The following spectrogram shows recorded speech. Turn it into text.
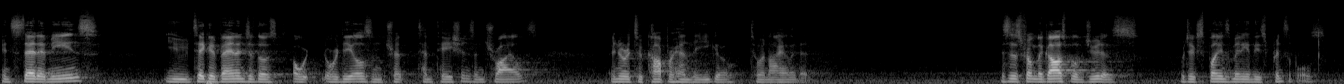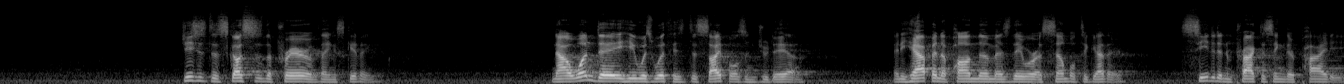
Instead, it means you take advantage of those ordeals and temptations and trials in order to comprehend the ego, to annihilate it. This is from the Gospel of Judas, which explains many of these principles. Jesus discusses the prayer of thanksgiving. Now, one day he was with his disciples in Judea, and he happened upon them as they were assembled together, seated and practicing their piety.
